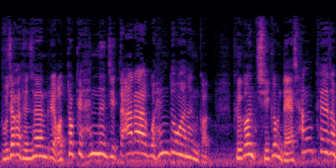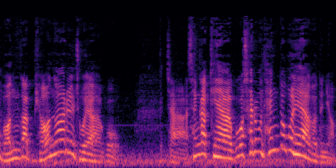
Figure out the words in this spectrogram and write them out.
부자가 된 사람들이 어떻게 했는지 따라하고 행동하는 것. 그건 지금 내 상태에서 뭔가 변화를 줘야 하고, 자, 생각해야 하고, 새로운 행동을 해야 하거든요.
